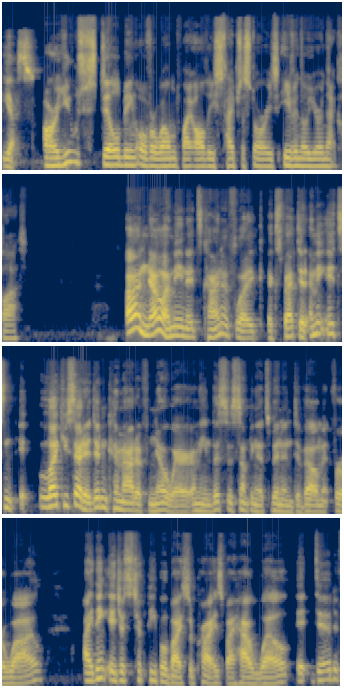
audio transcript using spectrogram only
Yes. Are you still being overwhelmed by all these types of stories, even though you're in that class? Uh, no, I mean, it's kind of like expected. I mean, it's it, like you said, it didn't come out of nowhere. I mean, this is something that's been in development for a while. I think it just took people by surprise by how well it did,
